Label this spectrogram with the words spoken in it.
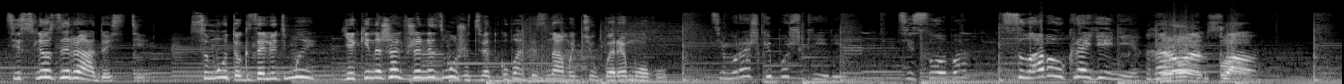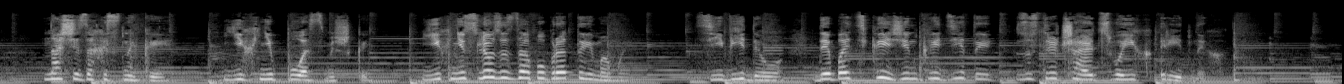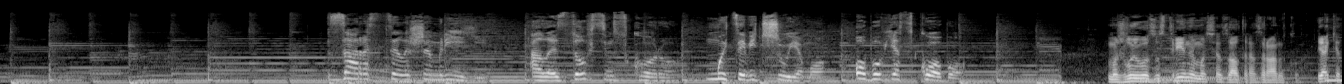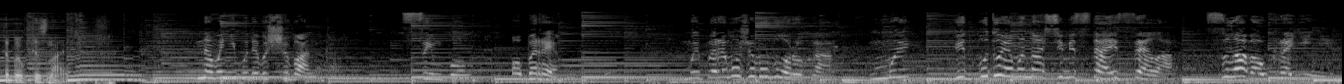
ці сльози радості, смуток за людьми, які, на жаль, вже не зможуть святкувати з нами цю перемогу. Ці мурашки по шкірі, ці слова Слава Україні! Героям слава! Наші захисники, їхні посмішки, їхні сльози за побратимами. Ці відео, де батьки, жінки, діти зустрічають своїх рідних. Зараз це лише мрії, але зовсім скоро ми це відчуємо обов'язково. Можливо, зустрінемося завтра зранку. Як я тебе впізнаю? На мені буде вишиванка, символ оберегу. Ми переможемо ворога. Ми відбудуємо наші міста і села. Слава Україні!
